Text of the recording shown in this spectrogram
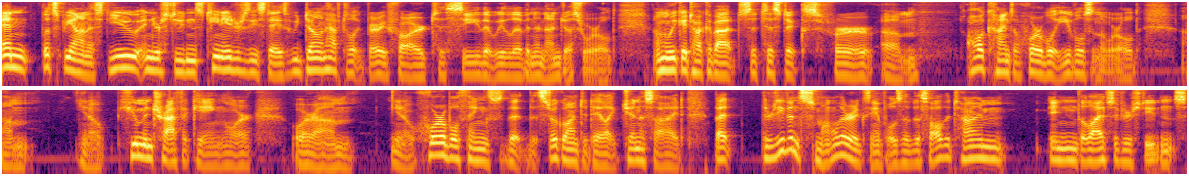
And let's be honest, you and your students, teenagers these days, we don't have to look very far to see that we live in an unjust world. And we could talk about statistics for um, all kinds of horrible evils in the world, um, you know, human trafficking or or um, you know horrible things that, that still go on today, like genocide. But there's even smaller examples of this all the time in the lives of your students.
